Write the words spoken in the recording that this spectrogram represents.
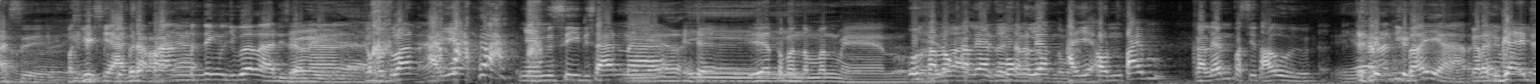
Asik. pengisi Berperan acaranya. penting juga lah di sana. Iya. Kebetulan Aye nge-MC di sana. Iya, Iya teman-teman men. Oh, kalau Iya, kalian mau ngeliat. Aye on time, kalian pasti tahu. Ya. Karena dibayar. Karena Enggak itu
